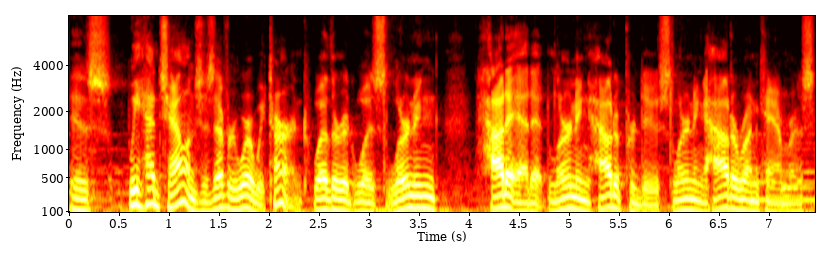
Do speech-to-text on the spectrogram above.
is we had challenges everywhere we turned, whether it was learning how to edit, learning how to produce, learning how to run cameras.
